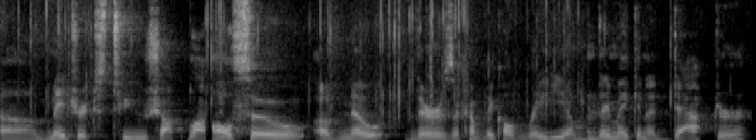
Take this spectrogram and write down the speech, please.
uh, Matrix 2 shock block. Also of note, there's a company called Radium. They make an adapter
